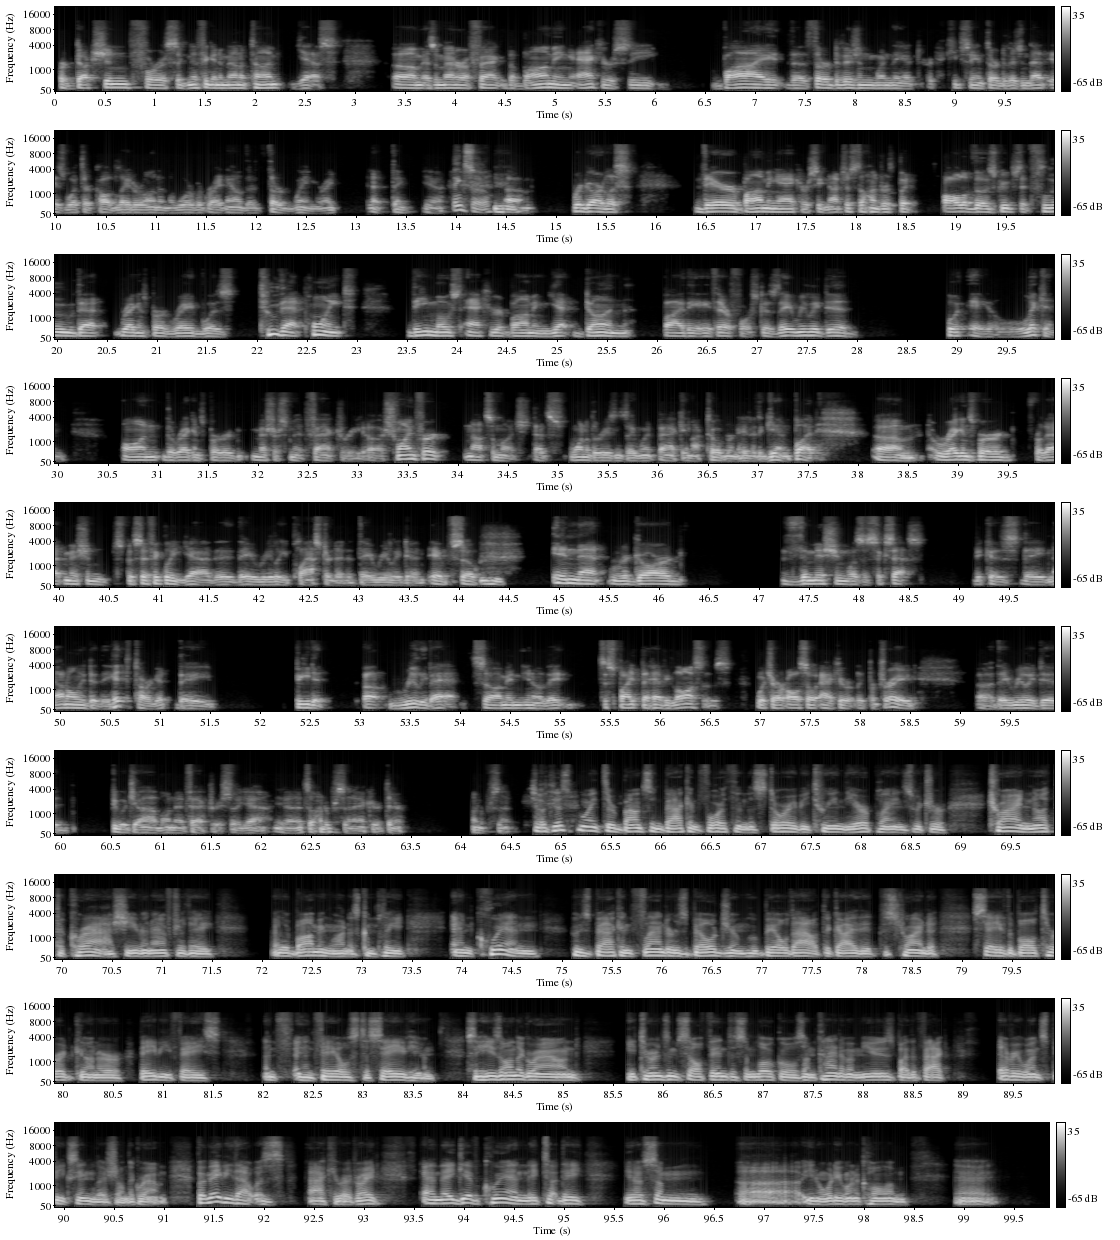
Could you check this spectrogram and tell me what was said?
production for a significant amount of time? Yes. Um, as a matter of fact, the bombing accuracy by the third division when they I keep saying third division that is what they're called later on in the war but right now the third wing right i think yeah I think so. Mhm. um, regardless, their bombing accuracy, not just the hundredth, but all of those groups that flew that Regensburg raid was to that point the most accurate bombing yet done by the Eighth Air Force because they really did put a licking on the Regensburg Messerschmitt factory. Uh, Schweinfurt, not so much. That's one of the reasons they went back in October and hit it again. But um, Regensburg, for that mission specifically, yeah, they, they really plastered it. They really did. If so, Mhm. in that regard, the mission was a success because they not only did they hit the target, they beat it up really bad. So I mean, you know, they despite the heavy losses, which are also accurately portrayed, uh, they really did do a job on that factory. So yeah, yeah, it's 100 percent accurate there, 100. percent So at this point, they're bouncing back and forth in the story between the airplanes, which are trying not to crash even after they their bombing run is complete, and Quinn, who's back in Flanders, Belgium, who bailed out the guy that was trying to save the ball turret gunner Babyface, and and fails to save him. So he's on the ground. He turns himself into some locals. I'm kind of amused by the fact everyone speaks English on the ground, but maybe that was accurate, right? and they give Quinn they t- they you know some uh you know what do you want to call them uh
